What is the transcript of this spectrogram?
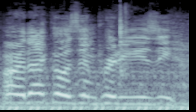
All right, that goes in pretty easy.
